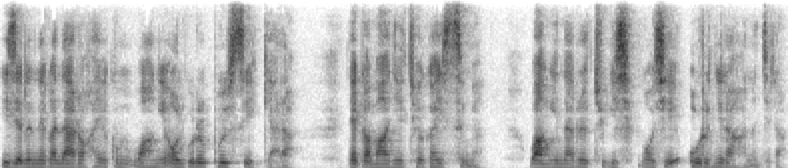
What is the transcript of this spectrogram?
이제는 내가 나로 하여금 왕의 얼굴을 볼 수 있게 하라. 내가 만일 죄가 있으면 왕이 나를 죽이신 것이 옳으니라 하는지라.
